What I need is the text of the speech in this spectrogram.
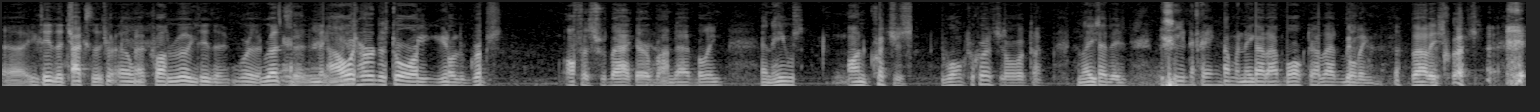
uh, you see the tracks of the uh, across the road. You see the where the ruts. I always heard the story, you know, the Grip's office was back there behind that building, and he was on crutches. He walked with crutches all the time. And they said, they, see the thing coming, they got up and walked out of that building without his crutches.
